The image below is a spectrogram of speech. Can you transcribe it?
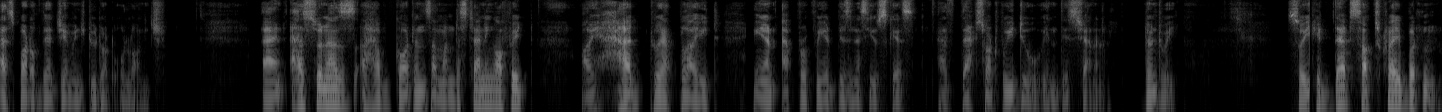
as part of their Gemini 2.0 launch. And as soon as I have gotten some understanding of it, I had to apply it in an appropriate business use case, as that's what we do in this channel, don't we? So hit that subscribe button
